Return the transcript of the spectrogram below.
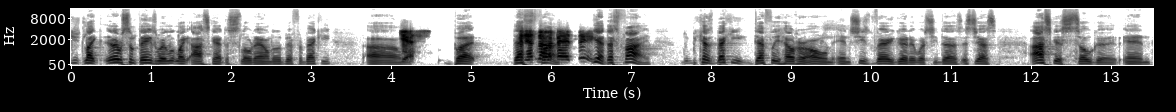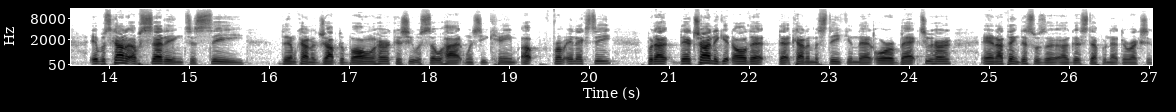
You, like there were some things where it looked like Asuka had to slow down a little bit for Becky. Um, yes. But that's, that's fine. not a bad thing. Yeah, that's fine because Becky definitely held her own, and she's very good at what she does. It's just Asuka is so good, and it was kind of upsetting to see them kind of drop the ball on her because she was so hot when she came up from NXT but I, they're trying to get all that, that kind of mystique and that aura back to her. And I think this was a, a good step in that direction.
